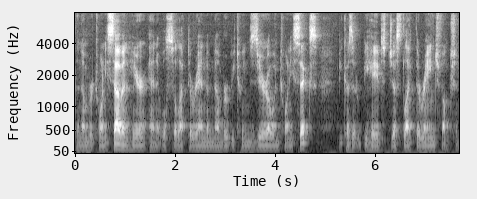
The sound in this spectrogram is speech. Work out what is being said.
the number 27 here, and it will select a random number between 0 and 26 because it behaves just like the range function.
